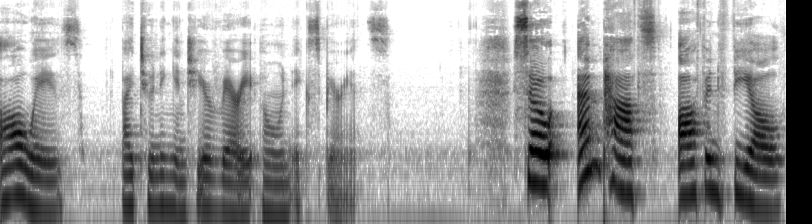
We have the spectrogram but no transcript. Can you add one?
always by tuning into your very own experience. So, empaths often feel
